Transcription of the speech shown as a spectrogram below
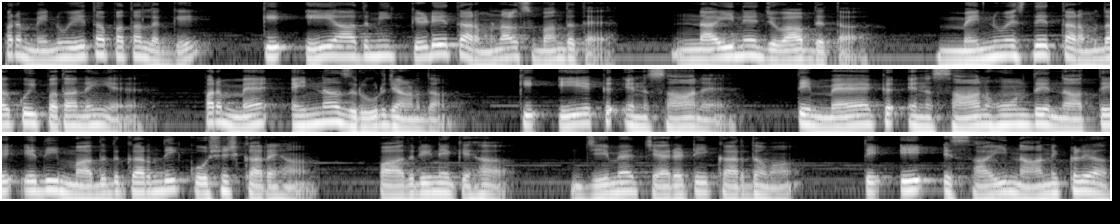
ਪਰ ਮੈਨੂੰ ਇਹ ਤਾਂ ਪਤਾ ਲੱਗੇ ਕਿ ਇਹ ਆਦਮੀ ਕਿਹੜੇ ਧਰਮ ਨਾਲ ਸੰਬੰਧਿਤ ਹੈ। ਨਾਈ ਨੇ ਜਵਾਬ ਦਿੱਤਾ, ਮੈਨੂੰ ਇਸ ਦੇ ਧਰਮ ਦਾ ਕੋਈ ਪਤਾ ਨਹੀਂ ਹੈ। ਪਰ ਮੈਂ ਇੰਨਾ ਜ਼ਰੂਰ ਜਾਣਦਾ ਕਿ ਇਹ ਇੱਕ ਇਨਸਾਨ ਹੈ ਤੇ ਮੈਂ ਇੱਕ ਇਨਸਾਨ ਹੋਣ ਦੇ ਨਾਤੇ ਇਹਦੀ ਮਦਦ ਕਰਨ ਦੀ ਕੋਸ਼ਿਸ਼ ਕਰ ਰਿਹਾ ਪਾਦਰੀ ਨੇ ਕਿਹਾ, ਜੇ ਮੈਂ ਚੈਰਿਟੀ ਕਰ ਦਵਾਂ ਤੇ ਇਹ ਈਸਾਈ ਨਾ ਨਿਕਲਿਆ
